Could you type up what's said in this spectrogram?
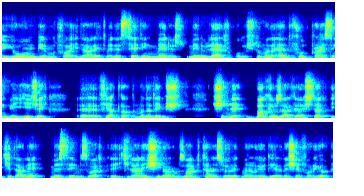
yoğun bir mutfağı idare etmede. Setting menüs, menüler oluşturmada. And food pricing ve yiyecek e, fiyatlandırmada demiş. Şimdi bakıyoruz arkadaşlar iki tane mesleğimiz var. E, iki tane iş ilanımız var. Bir tanesi öğretmen arıyor. Diğeri de şef arıyor.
